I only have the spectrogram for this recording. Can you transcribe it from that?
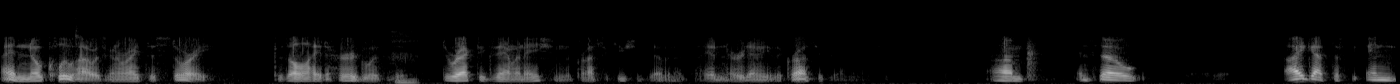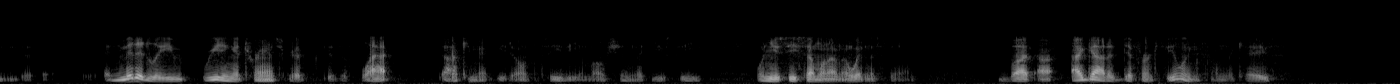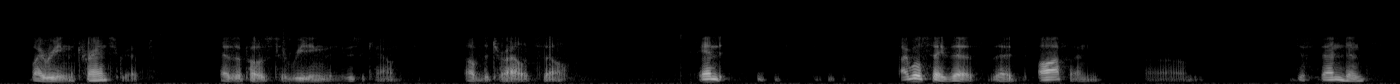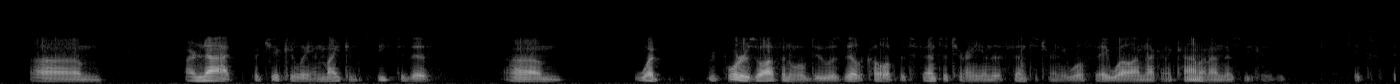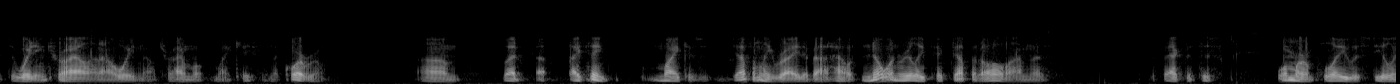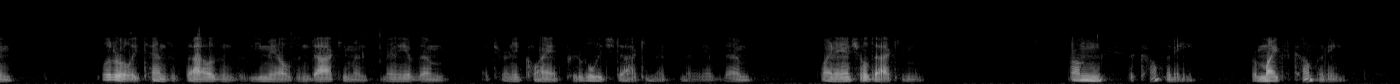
I had no clue how I was going to write this story because all I had heard was the direct examination, the prosecution's evidence. I hadn't heard any of the cross examination. Um, and so I got the, and admittedly, reading a transcript is a flat document. You don't see the emotion that you see when you see someone on the witness stand. But uh, I got a different feeling from the case by reading the transcript as opposed to reading the news accounts of the trial itself. And I will say this that often um, defendants um, are not particularly, and Mike can speak to this. Um, what reporters often will do is they'll call up the defense attorney, and the defense attorney will say, "Well, I'm not going to comment on this because it's it's it's a waiting trial, and I'll wait and I'll try my, my case in the courtroom." Um, but uh, I think Mike is definitely right about how no one really picked up at all on this. The fact that this former employee was stealing literally tens of thousands of emails and documents, many of them attorney client privilege documents, many of them financial documents from the company, from Mike's company,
